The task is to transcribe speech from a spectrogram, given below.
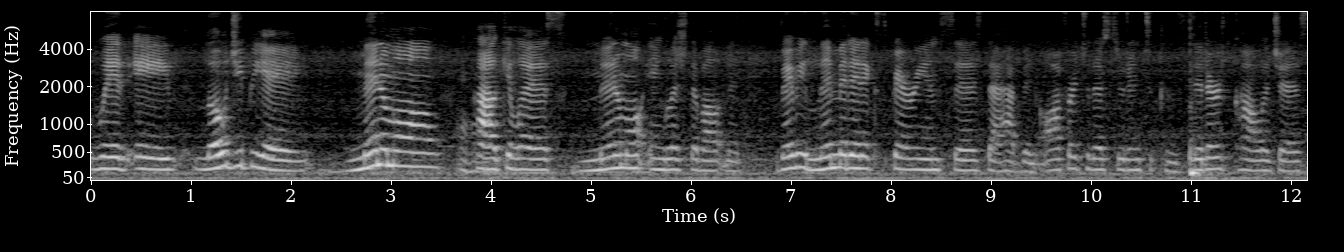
With a low GPA, minimal mm-hmm. calculus, minimal English development, very limited experiences that have been offered to the student to consider colleges.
